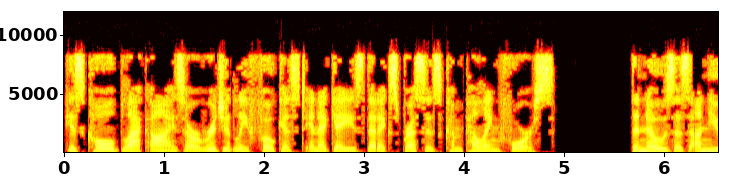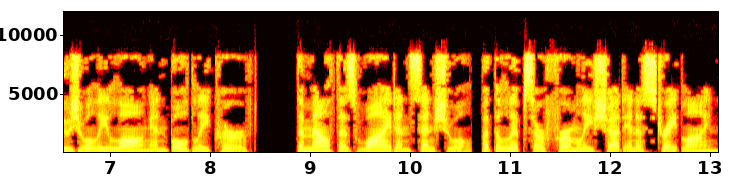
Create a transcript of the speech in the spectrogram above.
His coal-black eyes are rigidly focused in a gaze that expresses compelling force. The nose is unusually long and boldly curved. The mouth is wide and sensual, but the lips are firmly shut in a straight line,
